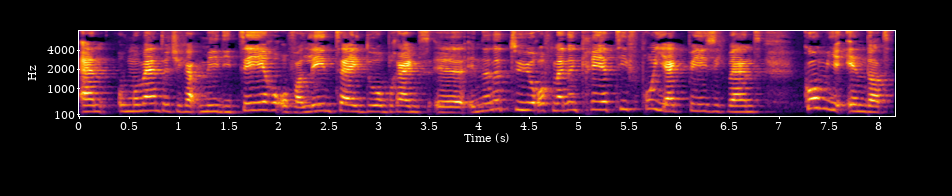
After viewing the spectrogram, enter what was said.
En op het moment dat je gaat mediteren of alleen tijd doorbrengt uh, in de natuur of met een creatief project bezig bent, kom je in dat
